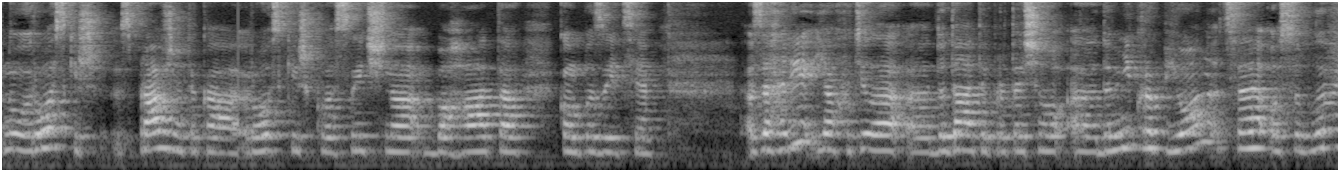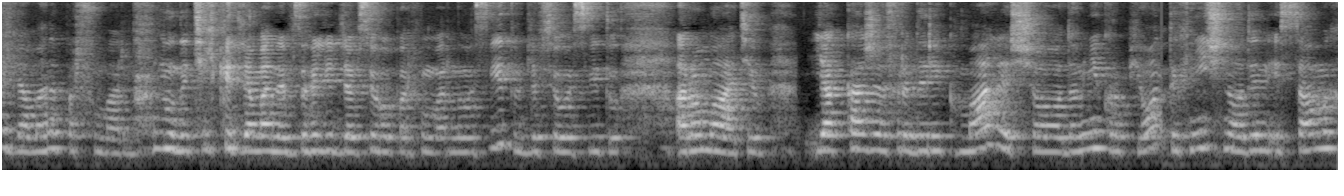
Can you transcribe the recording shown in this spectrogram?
ну розкіш, справжня така розкіш, класична, багата композиція. Взагалі, я хотіла е, додати про те, що е, Домінік Ропьйон це особливий для мене парфумер. Ну не тільки для мене, взагалі для всього парфумерного світу, для всього світу ароматів. Як каже Фредерік Малі, що Домінік Ропьйон технічно один із самих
